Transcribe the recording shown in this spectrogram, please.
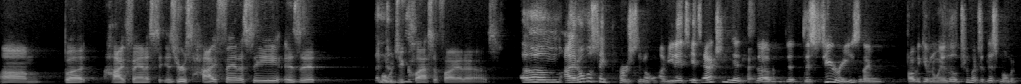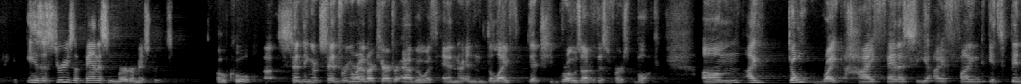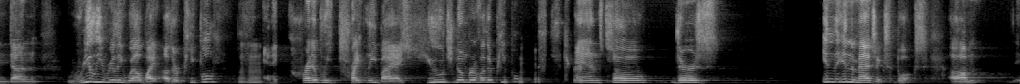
Um, but high fantasy, is yours high fantasy? Is it, what would you classify it as? Um, I'd almost say personal. I mean, it's it's actually it's um, the the series, and I'm probably giving away a little too much at this moment. Is a series of fantasy murder mysteries, Oh, cool. uh, centering centering around our character Abueth and and the life that she grows out of this first book. Um, I don't write high fantasy. I find it's been done really, really well by other people, hmm and incredibly tritely by a huge number of other people. and so there's in the in the magics books um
